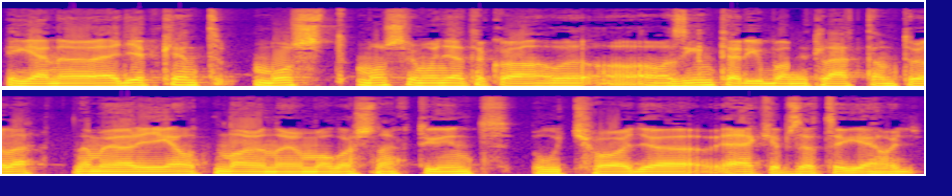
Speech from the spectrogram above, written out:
Igen, egyébként most, most hogy mondjátok, a, az interjúban, amit láttam tőle, nem olyan régen, ott nagyon-nagyon magasnak tűnt, úgyhogy elképzelhető, igen, hogy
